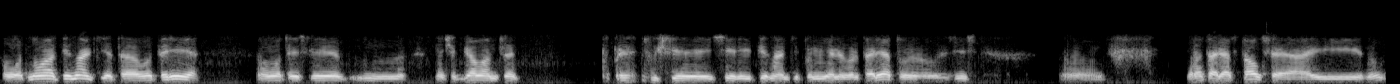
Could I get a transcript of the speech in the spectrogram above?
Вот. Ну а пенальти это лотерея – вот, если, значит, голландцы в предыдущей серии пенальти поменяли вратаря, то здесь э, вратарь остался, а и, ну,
